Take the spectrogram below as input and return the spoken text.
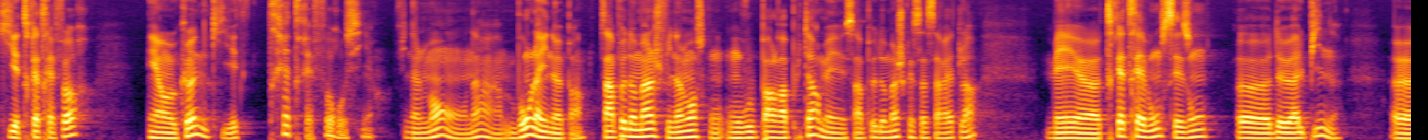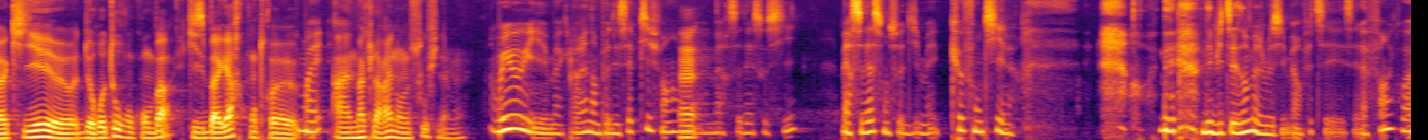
qui est très très fort et un Ocon qui est très très fort aussi. hein. Finalement, on a un bon line-up. hein. C'est un peu dommage, finalement, parce qu'on on vous le parlera plus tard, mais c'est un peu dommage que ça s'arrête là. Mais euh, très très bon saison euh, de Alpine euh, qui est de retour au combat et qui se bagarre contre Ouais. un McLaren en dessous finalement. Oui, oui, McLaren un peu déceptif. hein. Mm. Mercedes aussi. Mercedes, on se dit, mais que font-ils? Dé- Début de saison, mais je me suis dit, mais en fait, c'est la fin, quoi.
